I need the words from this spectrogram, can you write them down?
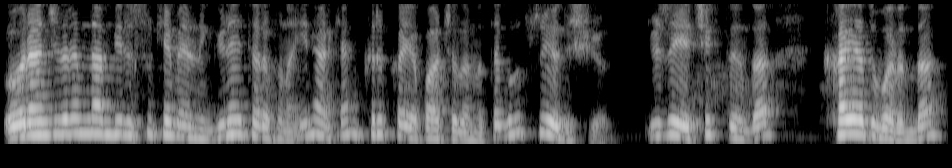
Öğrencilerimden biri su kemerinin güney tarafına inerken kırık kaya parçalarına takılıp suya düşüyor. Yüzeye çıktığında kaya duvarında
